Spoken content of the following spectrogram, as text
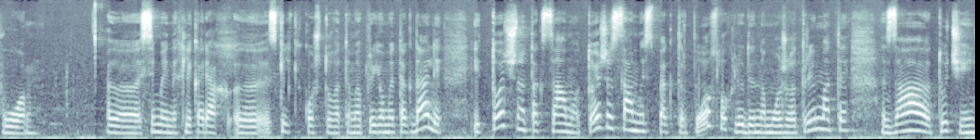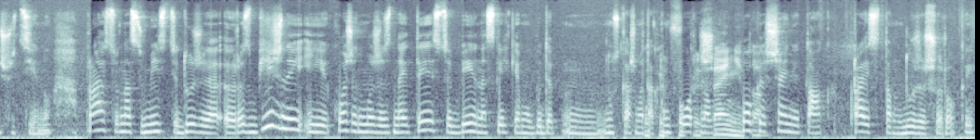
по сімейних лікарях, е, скільки коштуватиме прийом і так далі. І точно так само, той же самий спектр послуг людина може отримати за ту чи іншу ціну. Прайс у нас в місті дуже розбіжний, і кожен може знайти собі, наскільки йому буде, ну скажімо так, ки- по комфортно. кишені, по так. кишені, так. Прайс там дуже широкий.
